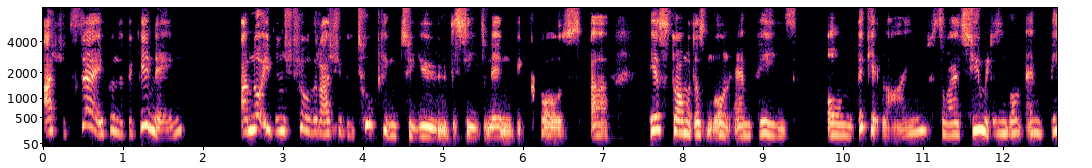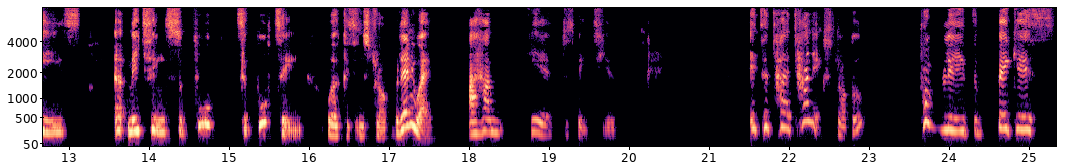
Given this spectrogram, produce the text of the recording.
I should say from the beginning, I'm not even sure that I should be talking to you this evening because uh, Keir Starmer doesn't want MPs on the picket line, so I assume he doesn't want MPs at meetings support, supporting workers in struggle. But anyway, I am here to speak to you. It's a titanic struggle, probably the biggest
